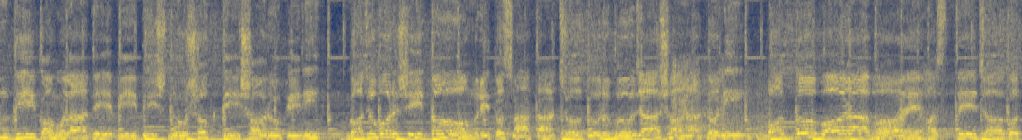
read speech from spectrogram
কান্ত কমলা দেবী, বিষ্ণু শক্তি স্বরূপিণী, গজবর্ষিত অমৃত স্নাতা, চতুর্ভুজা সনাতনী, পদ্ম বরা ভয় হস্তে জগৎ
